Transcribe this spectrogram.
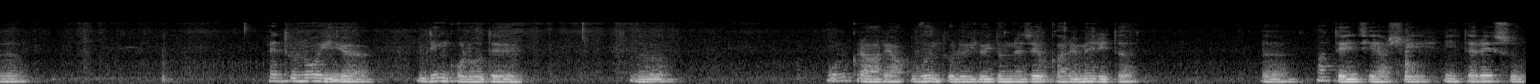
Uh, pentru noi, uh, dincolo de uh, o lucrare a cuvântului lui Dumnezeu care merită atenția și interesul,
